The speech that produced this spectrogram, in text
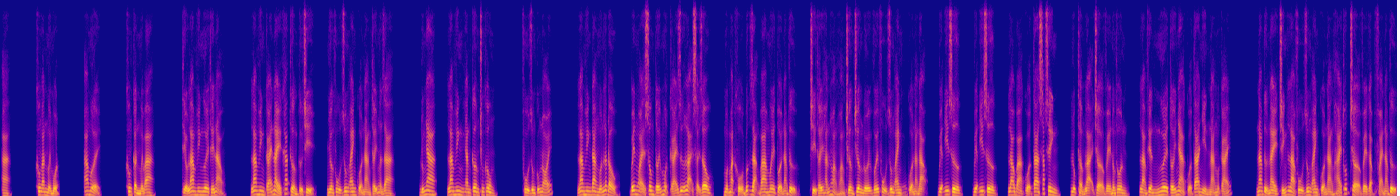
a không ăn mười một, a mười, không cần mười ba. Tiểu lam hình ngươi thế nào? Lam hình cái này khác thường cử chỉ nhường phụ dung anh của nàng thấy ngẩn ra. Đúng nha, lam hinh ăn cơm chung không? Phụ dung cũng nói. Lam hinh đang muốn lắc đầu, bên ngoài xông tới một cái giữ lại sợi dâu, một mặt khổ bức dạng ba mươi tuổi nam tử, chỉ thấy hắn hoảng hoảng trương trương đối với phụ dung anh của nàng đạo, biện y sư, biện y sư, lao bà của ta sắp sinh, lục thẩm lại trở về nông thôn, làm phiền ngươi tới nhà của ta nhìn nàng một cái. Nam tử này chính là phụ dung anh của nàng hái thuốc trở về gặp phải nam tử.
